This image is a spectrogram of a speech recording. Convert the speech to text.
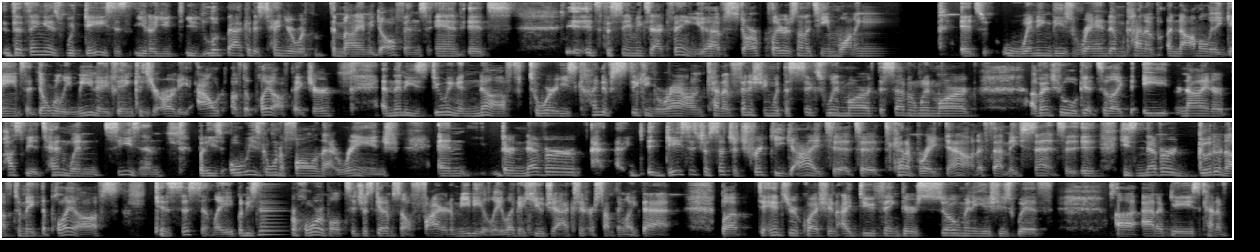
the thing is with Gase is you know you you look back at his tenure with the Miami Dolphins and it's it's the same exact thing. You have star players on the team wanting it's winning these random kind of anomaly games that don't really mean anything because you're already out of the playoff picture. And then he's doing enough to where he's kind of sticking around, kind of finishing with the six win mark, the seven win mark. Eventually, we'll get to like the eight or nine or possibly a 10 win season, but he's always going to fall in that range. And they're never, Gase is just such a tricky guy to, to, to kind of break down, if that makes sense. It, it, he's never good enough to make the playoffs consistently, but he's never horrible to just get himself fired immediately, like a huge accident or something like that. But to answer your question, I do think there's so many issues with uh, Adam Gase kind of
